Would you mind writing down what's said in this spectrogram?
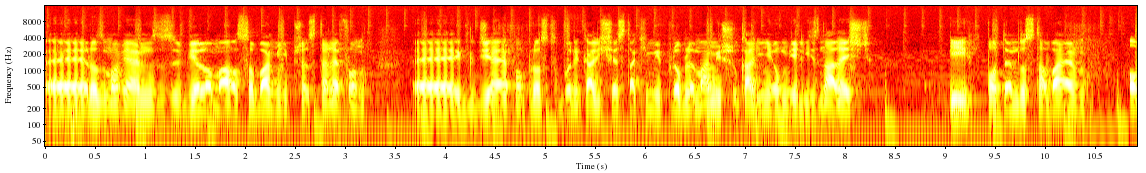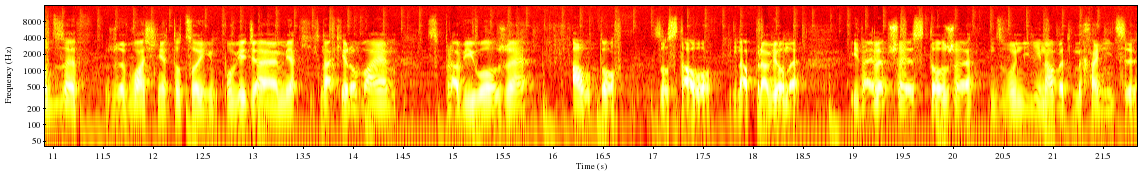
E, Rozmawiałem z wieloma osobami przez telefon, e, gdzie po prostu borykali się z takimi problemami, szukali, nie umieli znaleźć i potem dostawałem odzew, że właśnie to, co im powiedziałem, jak ich nakierowałem, sprawiło, że auto zostało naprawione. I najlepsze jest to, że dzwonili nawet mechanicy,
